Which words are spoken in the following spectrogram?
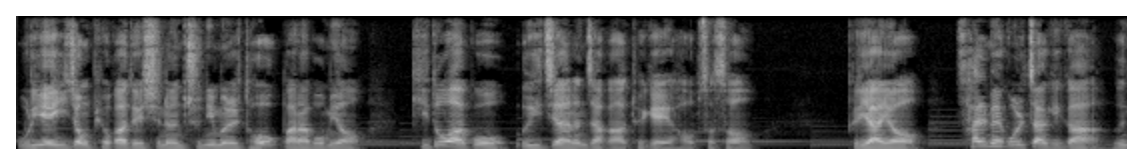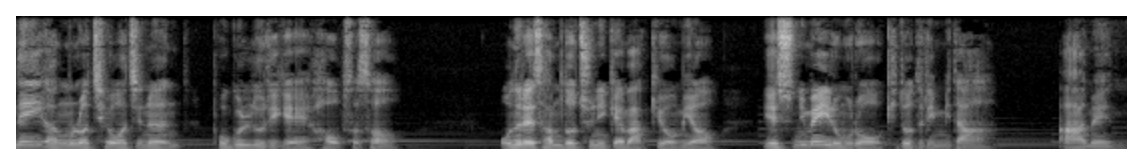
우리의 이정표가 되시는 주님을 더욱 바라보며 기도하고 의지하는 자가 되게 하옵소서. 그리하여 삶의 골짜기가 은혜의 강물로 채워지는 복을 누리게 하옵소서. 오늘의 삶도 주님께 맡기오며 예수님의 이름으로 기도드립니다. 아멘.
